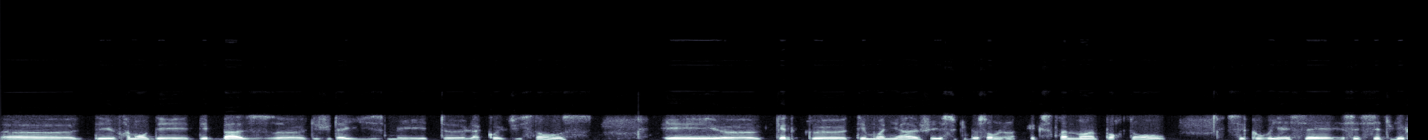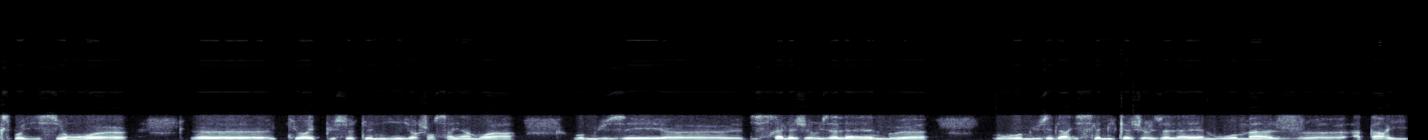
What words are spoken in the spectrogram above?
euh, des, vraiment des, des bases du judaïsme et de la coexistence et quelques témoignages. Et ce qui me semble extrêmement important, c'est que vous voyez, c'est une exposition qui aurait pu se tenir, j'en sais rien, moi, au musée euh, d'Israël à Jérusalem euh, ou au musée d'art islamique à Jérusalem ou hommage euh, à Paris,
